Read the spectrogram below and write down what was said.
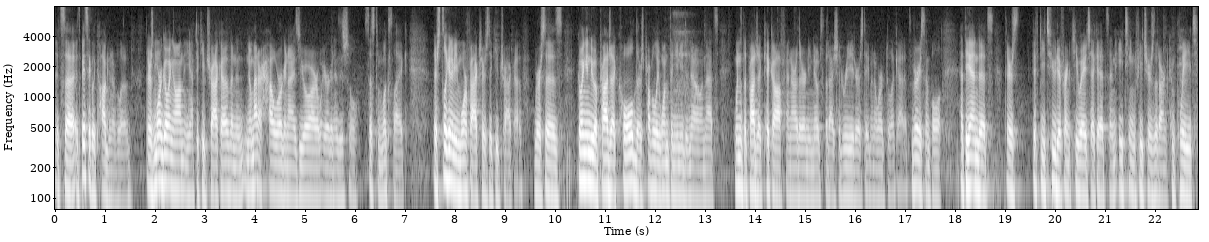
it's, a, it's basically cognitive load. There's more going on that you have to keep track of, and no matter how organized you are, what your organizational system looks like, there's still gonna be more factors to keep track of. Versus going into a project cold, there's probably one thing you need to know, and that's when's the project kickoff, and are there any notes that I should read or a statement of work to look at? It's very simple. At the end, it's there's 52 different QA tickets and 18 features that aren't complete,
